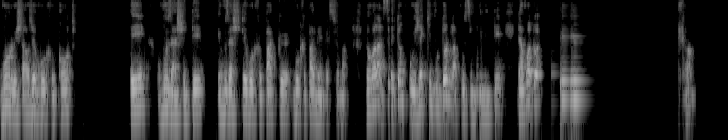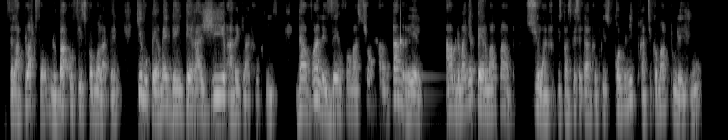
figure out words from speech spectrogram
Vous rechargez votre compte et vous achetez et vous achetez votre pack, votre pack d'investissement. Donc voilà, c'est un projet qui vous donne la possibilité d'avoir c'est la plateforme, le back-office comme on l'appelle, qui vous permet d'interagir avec l'entreprise, d'avoir les informations en temps réel, de manière permanente sur l'entreprise parce que cette entreprise communique pratiquement tous les jours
